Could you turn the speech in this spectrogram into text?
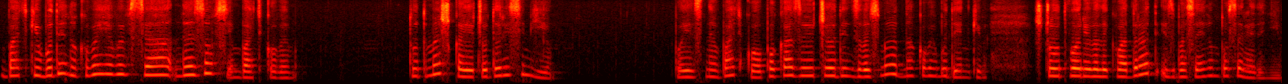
Батьків будинок виявився не зовсім батьковим. Тут мешкає чотири сім'ї, пояснив батько, показуючи один з восьми однакових будинків, що утворювали квадрат із басейном посередині.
